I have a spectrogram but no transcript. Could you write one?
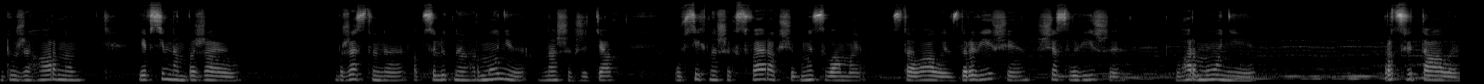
Дуже гарно. Я всім нам бажаю божественної, абсолютної гармонії в наших життях, у всіх наших сферах, щоб ми з вами ставали здоровіші, щасливіші, в гармонії, процвітали.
